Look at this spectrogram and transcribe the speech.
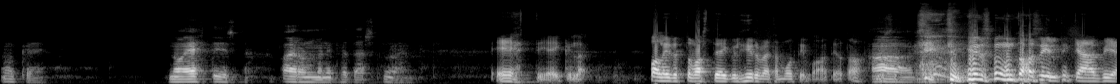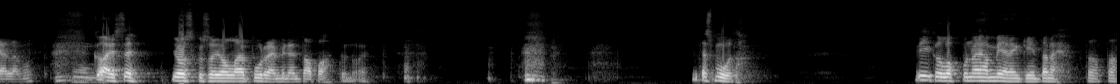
Okei. Okay. No ehtii sitä. Ironmanit vetää sitten myöhemmin. Ehti, ei kyllä, valitettavasti ei kyllä hirveätä motivaatiota siihen suuntaan siltikään vielä, mutta Niin. kai se joskus on jollain pureminen tapahtunut. Että. Mitäs muuta? Viikonloppuna ihan mielenkiintoinen tota,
